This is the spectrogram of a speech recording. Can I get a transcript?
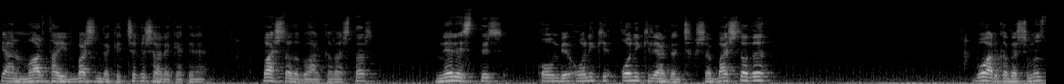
yani Mart ayın başındaki çıkış hareketine başladı bu arkadaşlar. Neresidir? 11 12 12'lerden çıkışa başladı. Bu arkadaşımız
